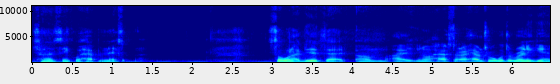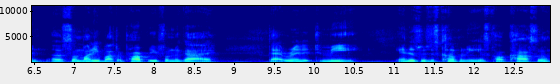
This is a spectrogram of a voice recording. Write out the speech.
trying to think what happened next. So when I did that, um, I you know had started having trouble with the rent again. Uh, somebody bought the property from the guy that rented it to me, and this was his company. It's called Casa,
